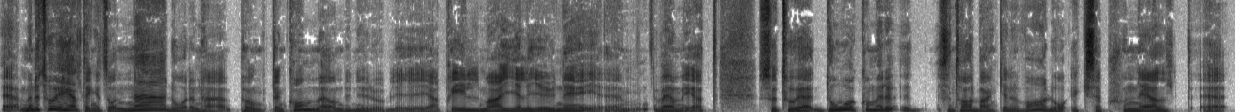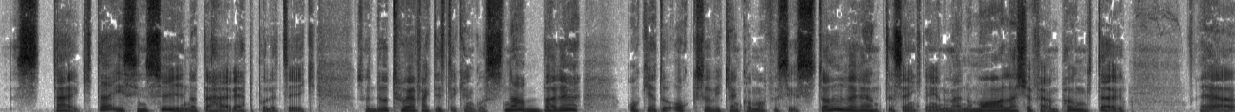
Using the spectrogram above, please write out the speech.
Eh, men då tror jag helt enkelt så, när då den här punkten kommer, om det nu då blir i april, maj eller juni, eh, vem vet, så tror jag då kommer centralbanken att vara då exceptionellt stärkta i sin syn att det här är rätt politik. Så då tror jag faktiskt det kan gå snabbare och jag tror också vi kan komma att få se större räntesänkningar än de här normala 25 punkter. Eh,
